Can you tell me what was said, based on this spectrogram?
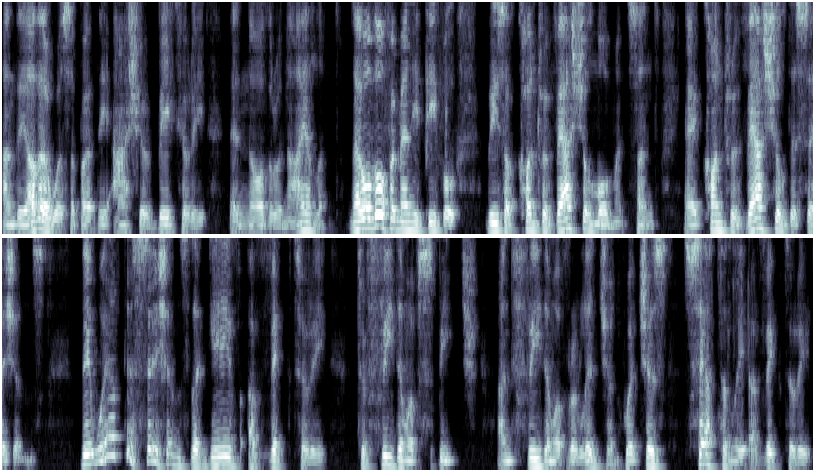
and the other was about the Asher Bakery in Northern Ireland. Now, although for many people these are controversial moments and uh, controversial decisions, they were decisions that gave a victory to freedom of speech and freedom of religion, which is certainly a victory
